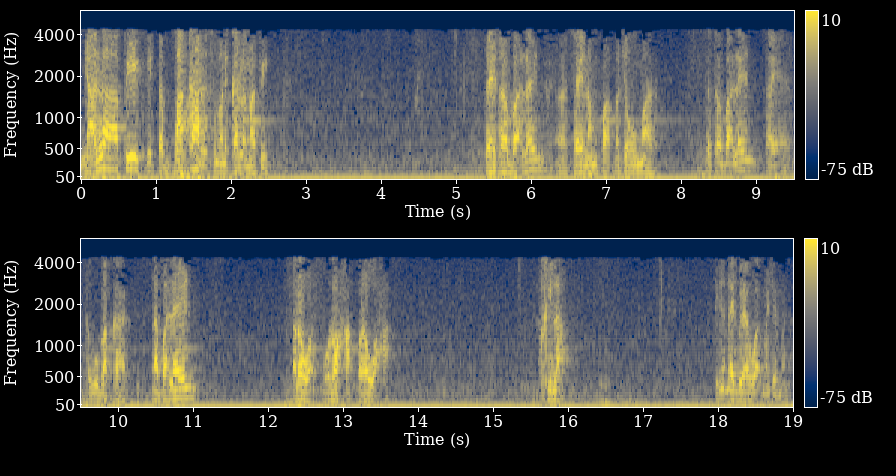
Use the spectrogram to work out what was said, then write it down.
nyala api, kita bakar semua dekat dalam api. Saya sahabat lain, eh, saya nampak macam Umar. Sahabat lain, saya Abu Bakar. Nampak lain, rawah rawah khilaf. Tengok Nabi rawat macam mana.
